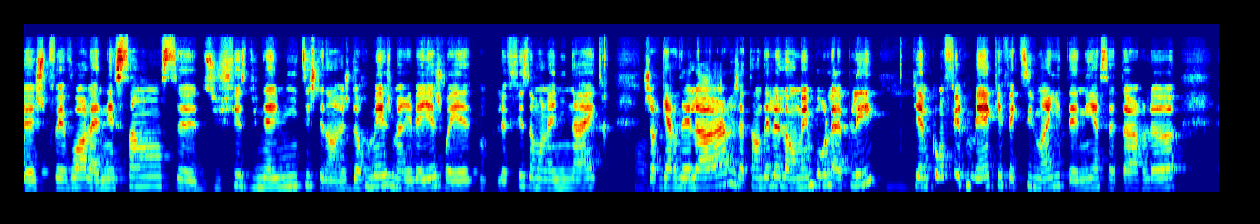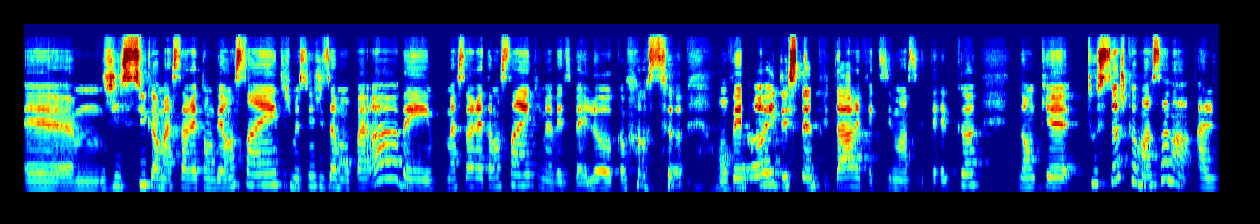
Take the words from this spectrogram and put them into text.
Euh, je pouvais voir la naissance euh, du fils d'une amie. Tu sais, j'étais dans, je dormais, je me réveillais, je voyais le fils de mon ami naître. Je regardais l'heure, j'attendais le lendemain pour l'appeler. Mm. Puis elle me confirmait qu'effectivement, il était né à cette heure-là. Euh, j'ai su quand ma soeur est tombée enceinte. Je me souviens, j'ai dit à mon père, ah, ben, ma soeur est enceinte. il m'avait dit, ben là, comment ça? On verra. Et deux semaines plus tard, effectivement, c'était le cas. Donc, euh, tout ça, je commençais à, le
